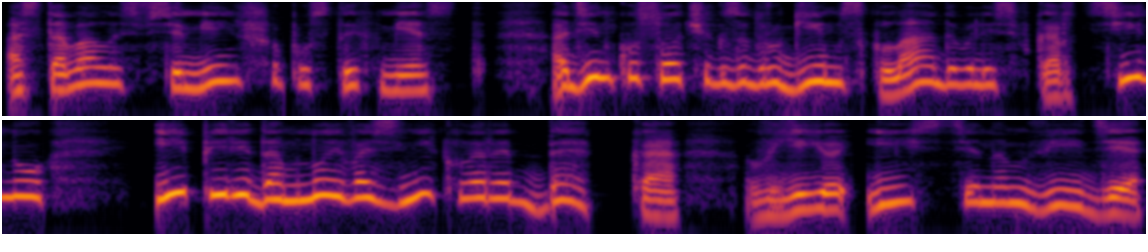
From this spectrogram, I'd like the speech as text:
оставалось все меньше пустых мест. Один кусочек за другим складывались в картину, и передо мной возникла Ребекка в ее истинном виде,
